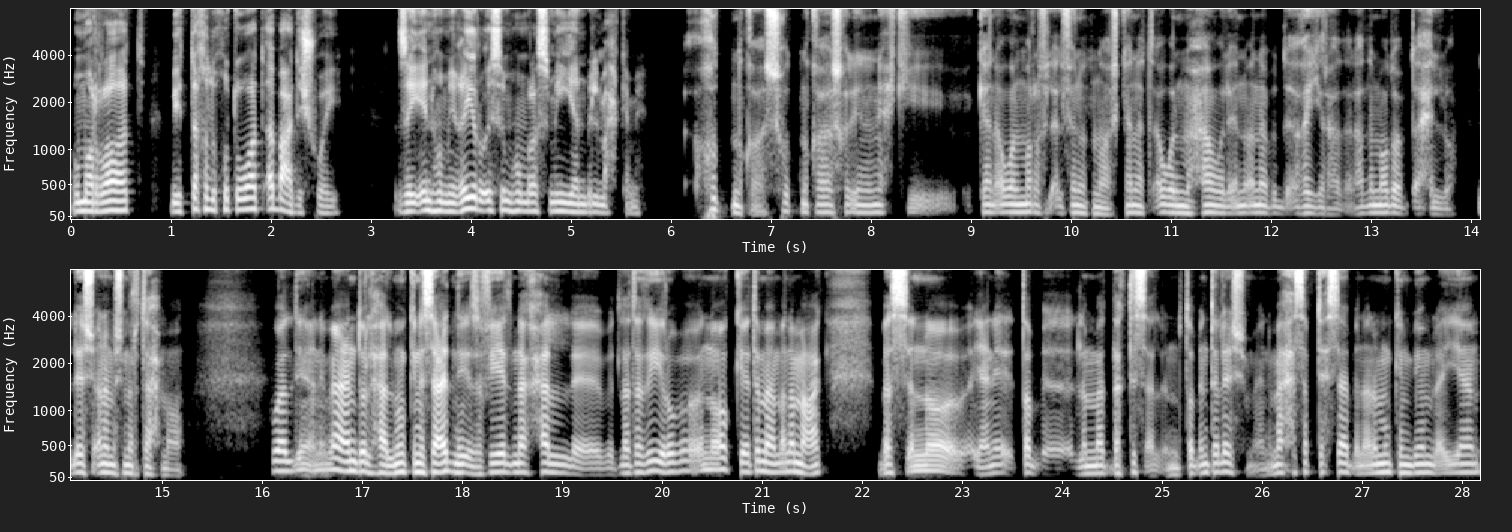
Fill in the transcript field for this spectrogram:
ومرات بيتخذوا خطوات أبعد شوي زي إنهم يغيروا اسمهم رسميا بالمحكمة. خط نقاش خط نقاش خلينا نحكي كان أول مرة في 2012 كانت أول محاولة إنه أنا بدي أغير هذا هذا الموضوع بدي أحله. ليش؟ أنا مش مرتاح معه. والدي يعني ما عنده الحل ممكن يساعدني إذا في عندك حل لتغييره إنه أوكي تمام أنا معك. بس إنه يعني طب لما بدك تسأل إنه طب أنت ليش؟ يعني ما حسبت حساب إنه أنا ممكن بيوم من الأيام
